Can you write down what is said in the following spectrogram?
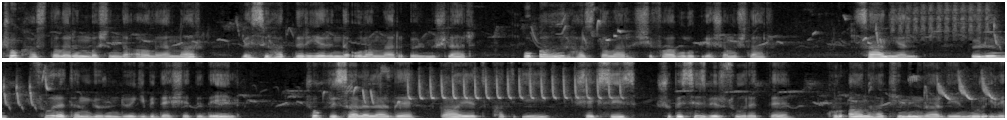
Çok hastaların başında ağlayanlar ve sıhhatleri yerinde olanlar ölmüşler. O ağır hastalar şifa bulup yaşamışlar. Saniyen, ölüm sureten göründüğü gibi dehşetli değil. Çok risalelerde gayet kat'i, şeksiz, şüphesiz bir surette Kur'an Hakim'in verdiği nur ile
